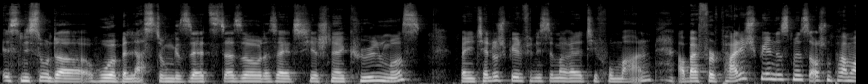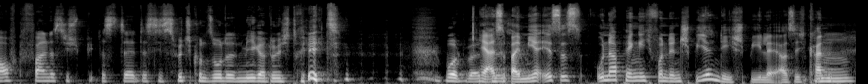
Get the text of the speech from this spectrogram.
ist nicht so unter hohe Belastung gesetzt, also dass er jetzt hier schnell kühlen muss. Bei Nintendo-Spielen finde ich es immer relativ human. Aber bei Third-Party-Spielen ist mir es auch schon ein paar Mal aufgefallen, dass die, dass der, dass die Switch-Konsole mega durchdreht. ja, also bei mir ist es unabhängig von den Spielen, die ich spiele. Also ich kann, mhm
